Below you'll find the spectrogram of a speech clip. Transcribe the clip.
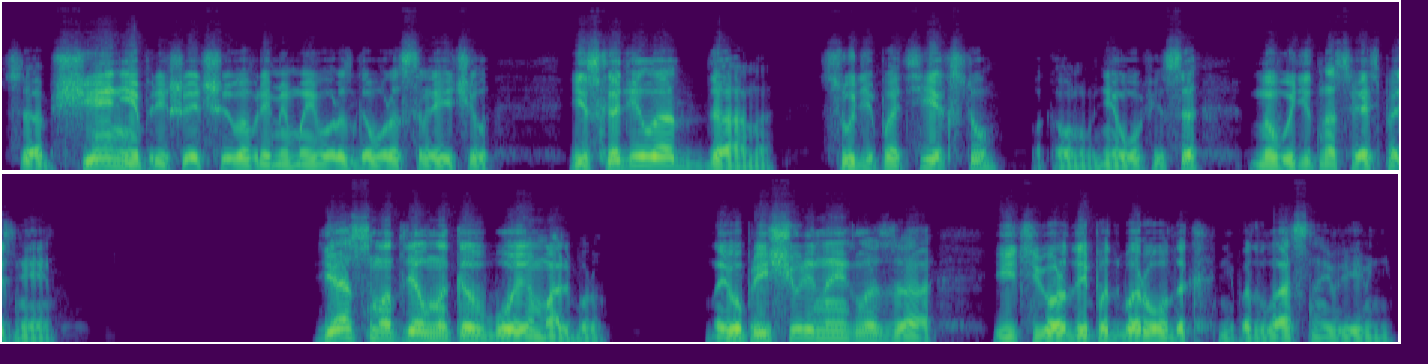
Сообщение, пришедшее во время моего разговора с Рэйчел, исходило от Дана, судя по тексту, пока он вне офиса, но выйдет на связь позднее. Я смотрел на ковбоя Мальборо, на его прищуренные глаза и твердый подбородок, неподвластный времени.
